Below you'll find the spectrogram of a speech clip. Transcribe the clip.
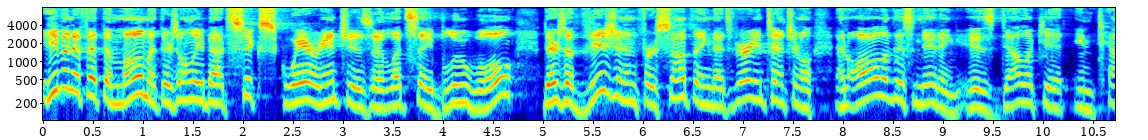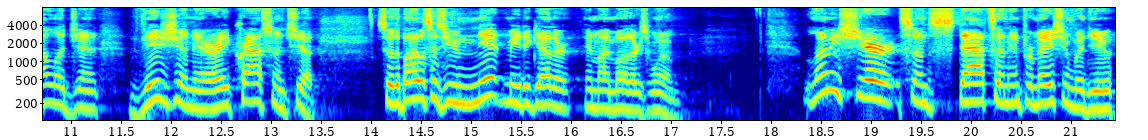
Even if at the moment there's only about six square inches of, let's say, blue wool, there's a vision for something that's very intentional. And all of this knitting is delicate, intelligent, visionary craftsmanship. So the Bible says, You knit me together in my mother's womb. Let me share some stats and information with you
